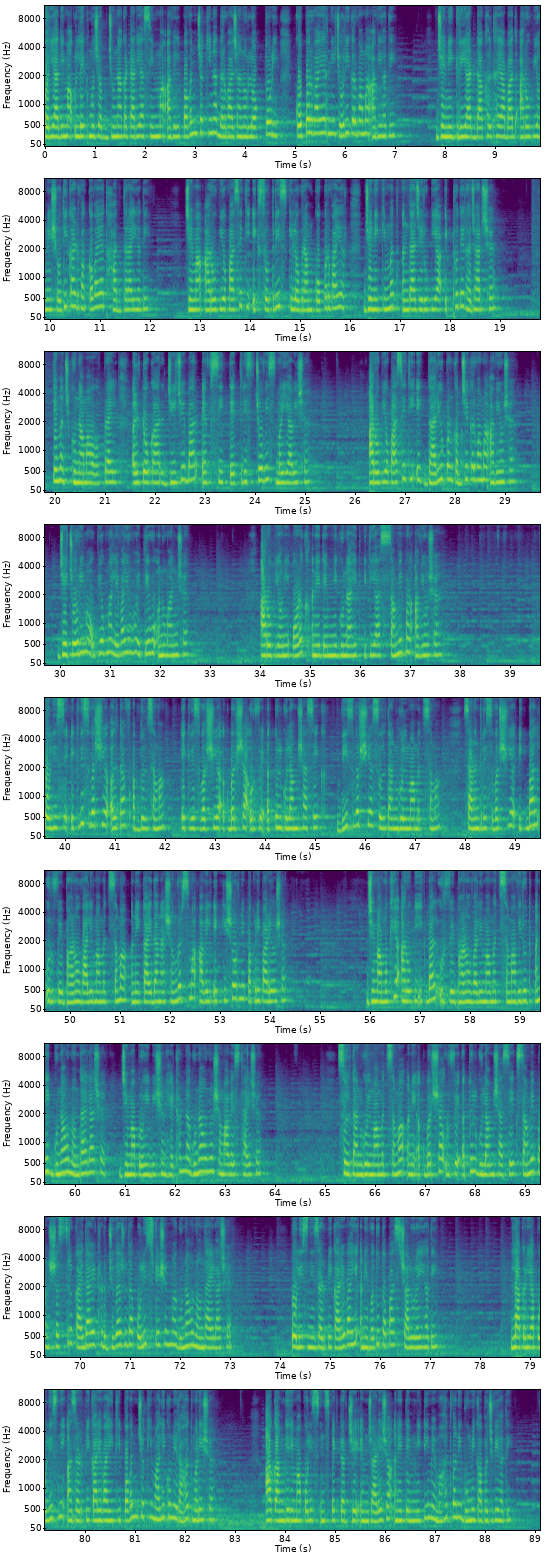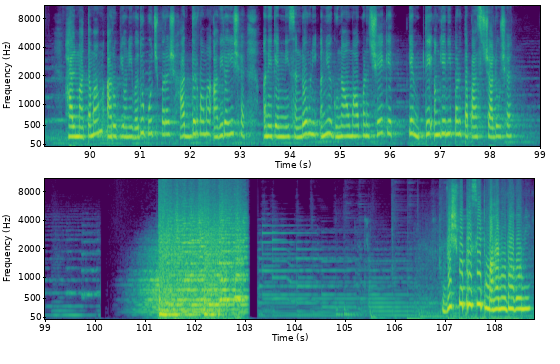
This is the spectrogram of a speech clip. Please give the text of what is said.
ફરિયાદીમાં ઉલ્લેખ મુજબ જૂના કટારિયા સીમમાં આવેલ પવનચક્કીના દરવાજાનો લોક તોડી કોપર વાયરની ચોરી કરવામાં આવી હતી. જેની ગ્રીયાડ દાખલ થયા બાદ આરોપીઓને શોધી કાઢવા કવાયત હાથ ધરાઈ હતી. જેમાં આરોપીઓ પાસેથી એકસો ત્રીસ કિલોગ્રામ કોપર વાયર, જેની કિંમત અંદાજે રૂપિયા ઇઠ્ઠોતેર હજાર છે. તેમજ ગુનામાં વપરાયેલ અલ્ટો કાર જીજે બાર એફસી તેત્રીસ ચોવીસ મળી આવી છે. આરોપીઓ પાસેથી એક ધાર્યું પણ કબજે કરવામાં આવ્યું છે. જે ચોરીમાં ઉપયોગમાં લેવાયું હોય તેવું અનુમાન છે. આરોપીઓની ઓળખ અને તેમની ગુનાહિત ઇતિહાસ સામે પણ આવ્યું છે. પોલીસે એકવીસ વર્ષીય અલ્તાફ અબ્દુલ સમા, એકવીસ વર્ષીય અકબર શાહ ઉર્ફે અતુલ ગુલામ શાહ શેખ, વીસ વર્ષીય સુલતાન ગુલ મામદ સમા, સાડત્રીસ વર્ષીય ઇકબાલ ઉર્ફે ભાણો વાલી મામદ સમા અને કાયદાના સંઘર્ષમાં આવેલ એક કિશોરને પકડી પાડ્યો છે. જેમાં મુખ્ય આરોપી ઇકબાલ ઉર્ફે ભાણો વાલી મામદ સમા વિરુદ્ધ અનેક ગુનાઓ નોંધાયેલા છે, જેમાં પ્રોહિબિશન હેઠળના ગુનાઓનો સમાવેશ થાય છે. સુલતાન ગુલ મામદ સમા અને અકબર શાહ ઉર્ફે અતુલ ગુલામ શાહ શેખ સામે પણ શસ્ત્ર કાયદા હેઠળ જુદા જુદા પોલીસ સ્ટેશનમાં ગુનાઓ નોંધાયેલા છે. પોલીસની ઝડપી કાર્યવાહી અને વધુ તપાસ ચાલુ રહી હતી. લાકડિયા પોલીસની આ ઝડપી કાર્યવાહીથી પવનચક્કી માલિકોને રાહત મળી છે. આ કામગીરીમાં પોલીસ ઇન્સ્પેક્ટર જે એમ જાડેજા અને તેમની ટીમે મહત્વની ભૂમિકા ભજવી હતી. હાલમાં તમામ આરોપીઓની વધુ પૂછપરછ હાથ ધરવામાં આવી રહી છે અને તેમની સંડોવણી અન્ય ગુનાઓમાં પણ છે કે કેમ તે અંગેની પણ તપાસ ચાલુ છે. વિશ્વ પ્રસિદ્ધ મહાનુભાવોની,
